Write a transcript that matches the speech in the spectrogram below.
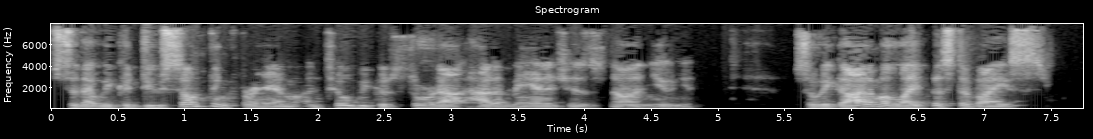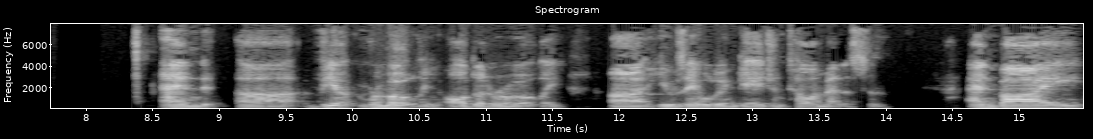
so that we could do something for him until we could sort out how to manage his non-union. So we got him a LIPUS device and uh, via remotely, all done remotely, uh, he was able to engage in telemedicine. And by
